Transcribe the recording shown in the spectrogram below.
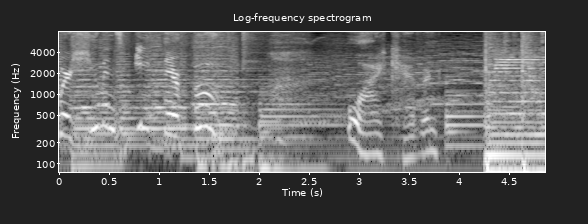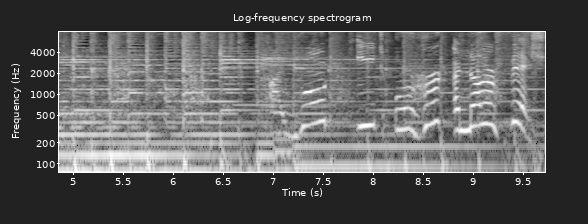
where humans eat their food. Why, Kevin? I won't eat or hurt another fish.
